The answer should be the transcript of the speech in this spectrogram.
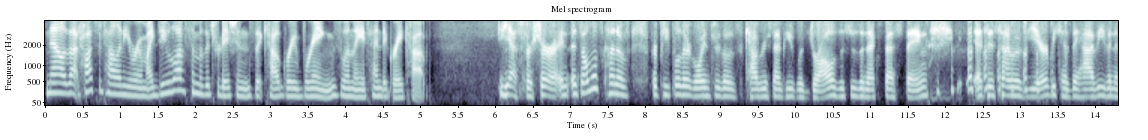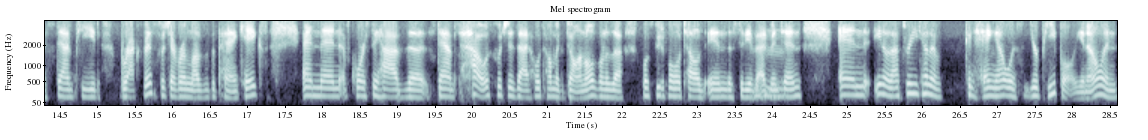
Now, that hospitality room, I do love some of the traditions that Calgary brings when they attend a Grey Cup. Yes, for sure. And it's almost kind of for people that are going through those Calgary Stampede withdrawals, this is the next best thing at this time of year because they have even a Stampede breakfast, which everyone loves with the pancakes. And then, of course, they have the Stamps House, which is at Hotel Macdonald, one of the most beautiful hotels in the city of Mm-hmm. Edmonton. And, you know, that's where you kind of can hang out with your people, you know, and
